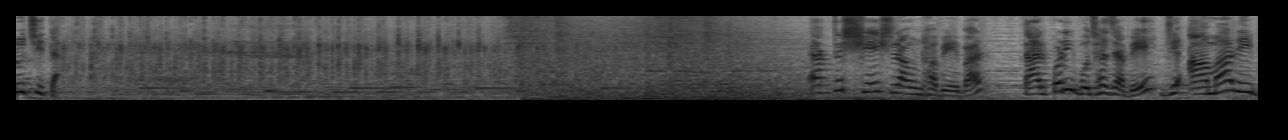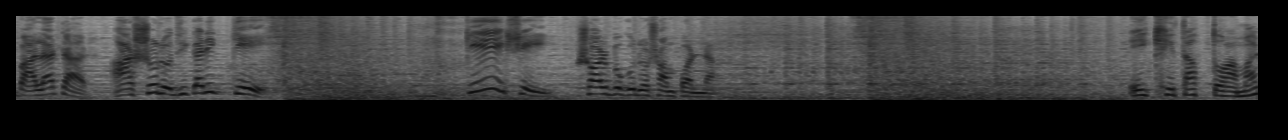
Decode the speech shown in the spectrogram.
রুচিতা। একটা শেষ রাউন্ড হবে এবার। তারপরেই বোঝা যাবে যে আমার এই বালাটার আসল অধিকারী কে? কে সেই? সর্বগুণ সম্পন্না। এই খেতাব তো আমার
